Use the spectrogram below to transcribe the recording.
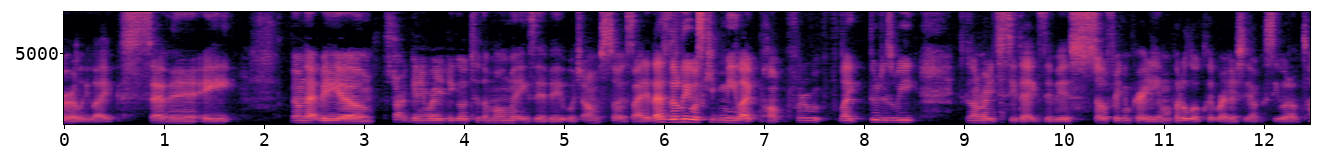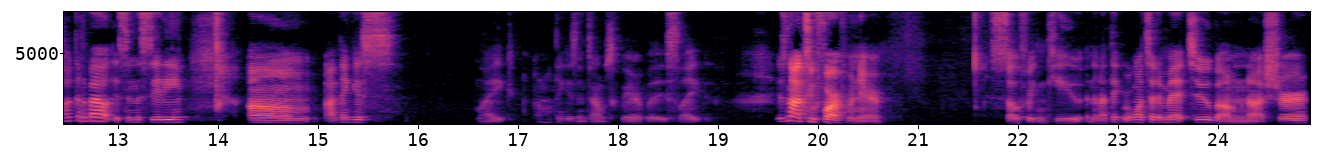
early, like seven, eight. Film that video, start getting ready to go to the MoMA exhibit, which I'm so excited. That's literally what's keeping me like pumped for like through this week because I'm ready to see that exhibit. It's so freaking pretty. I'm gonna put a little clip right here so y'all can see what I'm talking about. It's in the city. Um, I think it's like I don't think it's in Times Square, but it's like it's not too far from there. So freaking cute. And then i think we're going to the met too but i'm not sure.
